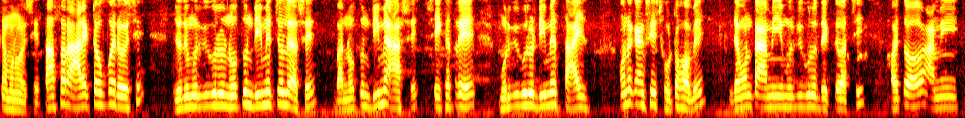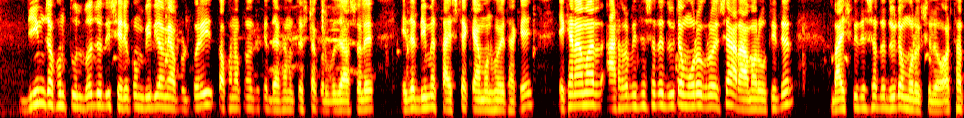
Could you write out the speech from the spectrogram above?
কেমন হয়েছে। তাছাড়া আরেকটা উপায় রয়েছে, যদি মুরগিগুলো নতুন ডিমে চলে আসে বা নতুন ডিমে আসে, সেই ক্ষেত্রে মুরগিগুলো ডিমের সাইজ অনেকাংশেই ছোট হবে। যেমনটা আমি মুরগিগুলো দেখতে পাচ্ছি, হয়তো আমি ডিম যখন তুলবো, যদি সেরকম ভিডিও আমি আপলোড করি, তখন আপনাদেরকে দেখানোর চেষ্টা করব যে আসলে এদের ডিমের সাইজটা কেমন হয়ে থাকে। এখানে আমার আঠারো পিসের সাথে দুইটা মোরগ রয়েছে, আর আমার অতীতের বাইশ পিসের সাথে দুইটা মোরগ ছিল। অর্থাৎ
